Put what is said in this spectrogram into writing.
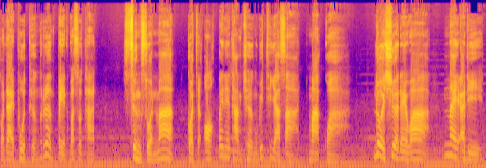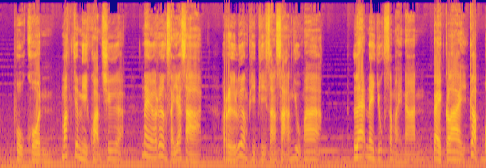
ก็ได้พูดถึงเรื่องเปรตวัสุทัศน์ ซึ่งส่วนมากก็จะออกไปในทางเชิงวิทยาศาสตร์มากกว่า โดยเชื่อได้ว่า ในอดีต ผู้คนมักจะมีความเชื่อในเรื่องไสยศาสตร์ หรือเรื่องผีผีสางสางอยู่มาก และในยุคสมัยนั้นใกล้ๆกับบ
